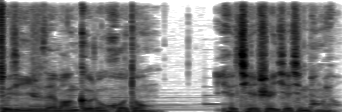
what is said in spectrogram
最近一直在忙各种活动，也结识一些新朋友。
